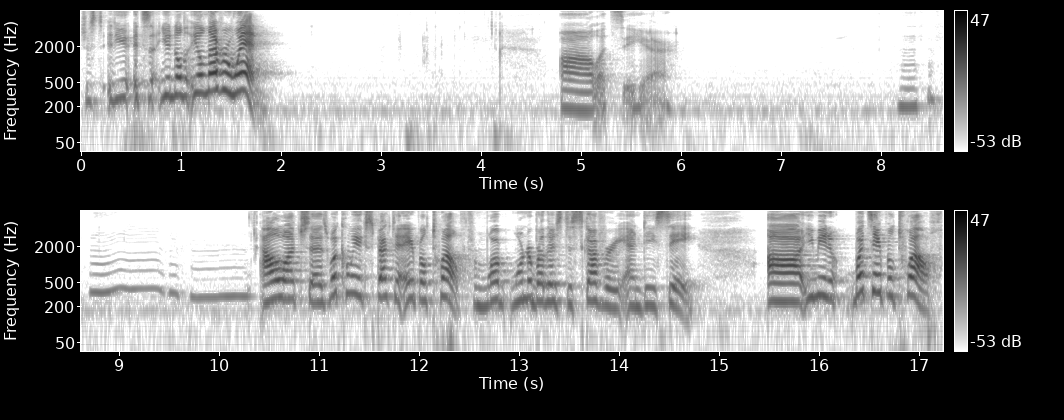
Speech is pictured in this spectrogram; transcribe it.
Just it's you know you'll never win. Uh, let's see here. Alwatch says, "What can we expect on April 12th from Warner Brothers Discovery and DC?" Uh, you mean what's April 12th?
